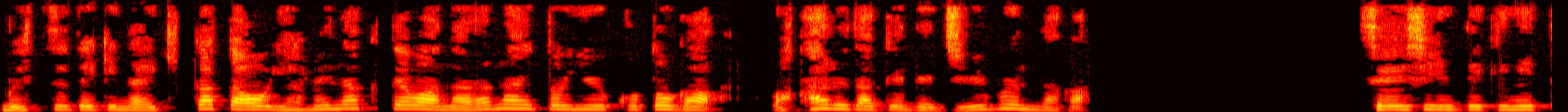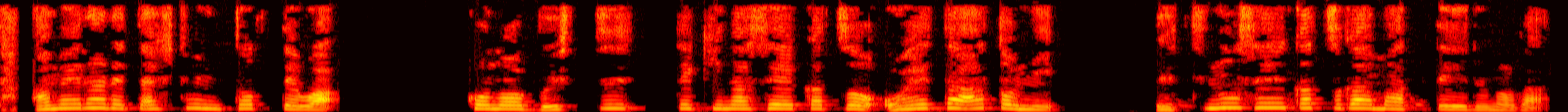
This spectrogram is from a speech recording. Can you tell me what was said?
物質的な生き方をやめなくてはならないということがわかるだけで十分だが、精神的に高められた人にとっては、この物質的な生活を終えた後に別の生活が待っているのだ。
